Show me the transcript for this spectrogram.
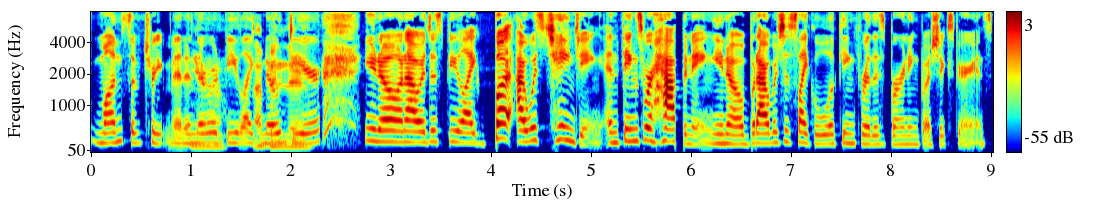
months of treatment and yeah, there would be like I've no deer, you know, and I would just be like, but I was changing and things were happening, you know, but I was just like looking for this burning bush experience.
